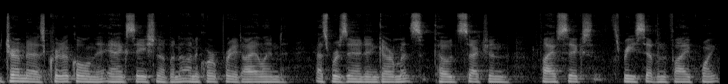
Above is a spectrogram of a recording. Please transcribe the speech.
a term that is critical in the annexation of an unincorporated island as presented in Government Code Section 56375.3.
